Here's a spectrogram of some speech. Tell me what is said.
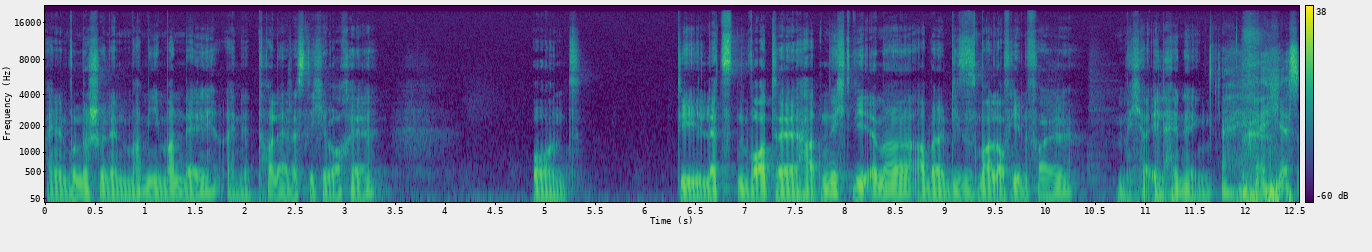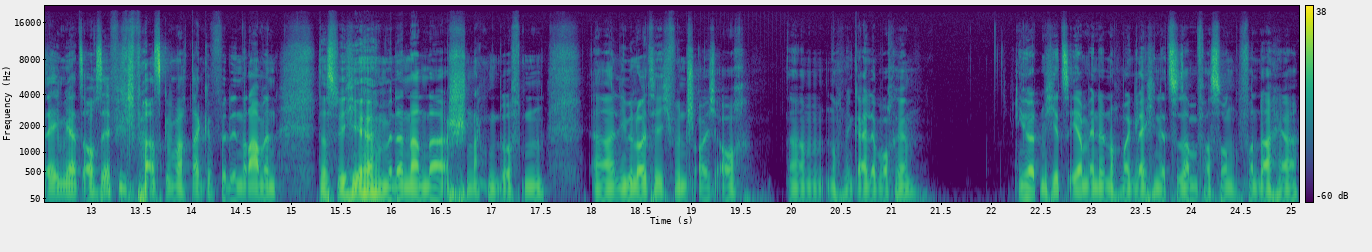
einen wunderschönen Mummy Monday, eine tolle restliche Woche. Und die letzten Worte hat nicht wie immer, aber dieses Mal auf jeden Fall Michael Henning. Yes, ey, mir hat es auch sehr viel Spaß gemacht. Danke für den Rahmen, dass wir hier miteinander schnacken durften. Äh, liebe Leute, ich wünsche euch auch ähm, noch eine geile Woche. Ihr hört mich jetzt eher am Ende nochmal gleich in der Zusammenfassung. Von daher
